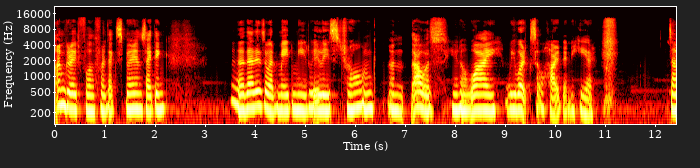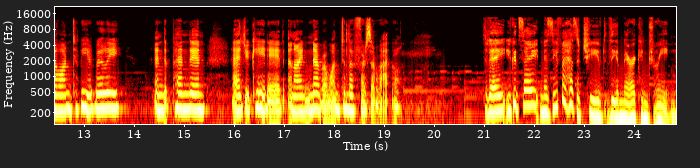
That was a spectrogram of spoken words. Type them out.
I'm grateful for the experience. I think uh, that is what made me really strong. And that was, you know, why we work so hard in here. So I want to be really independent, educated, and I never want to live for survival. Today, you could say Nazifa has achieved the American dream.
